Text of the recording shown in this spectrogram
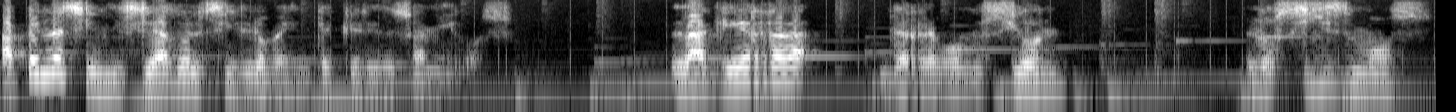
Apenas iniciado el siglo XX, queridos amigos, la guerra de revolución, los sismos,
